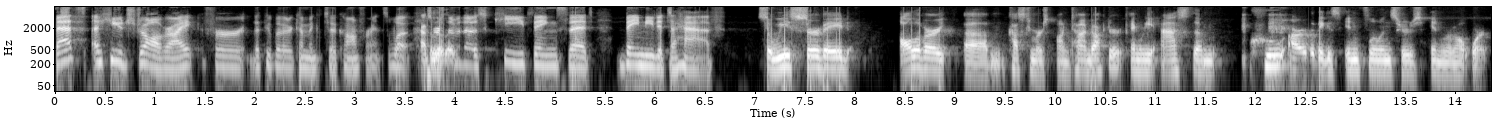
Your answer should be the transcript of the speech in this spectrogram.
that's a huge draw right for the people that are coming to a conference. What Absolutely. were some of those key things that they needed to have? So we surveyed all of our um, customers on time doctor and we asked them who are the biggest influencers in remote work?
